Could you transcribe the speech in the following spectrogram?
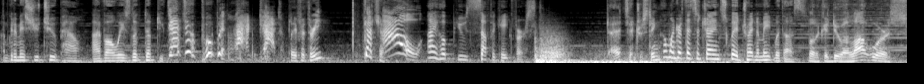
I'm gonna miss you too, pal. I've always looked up to you. Gotcha! Poop it! Ah, God! play for three. Gotcha. Ow! I hope you suffocate first. That's interesting. I wonder if that's a giant squid trying to mate with us. Well, it could do a lot worse.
